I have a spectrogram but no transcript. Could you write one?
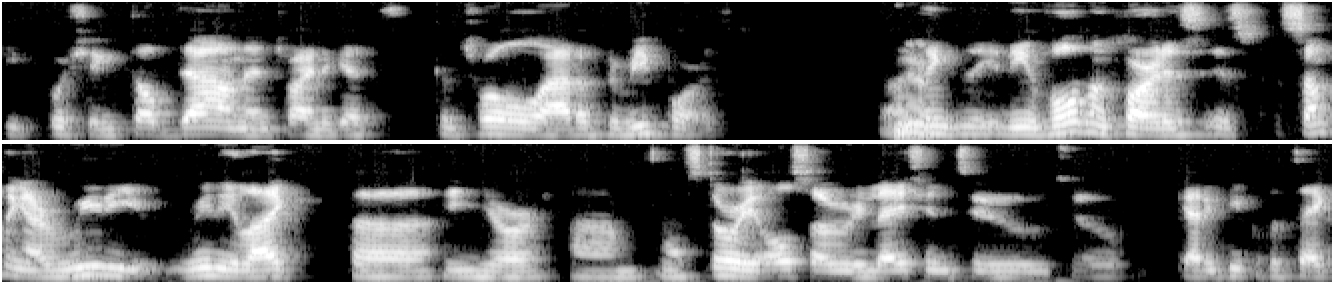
keep pushing top down and trying to get control out of the report. Yeah. I think the, the involvement part is, is something I really, really like uh, in your um, story, also in relation to, to getting people to take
